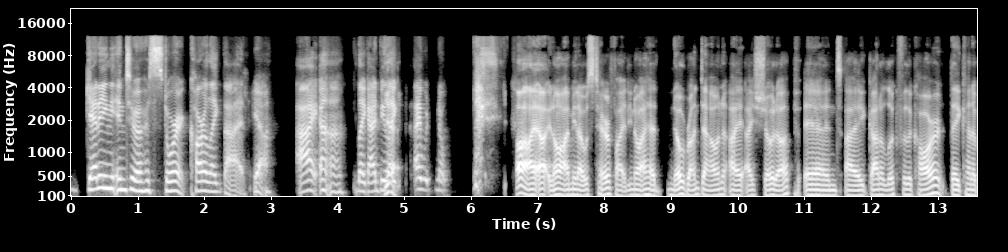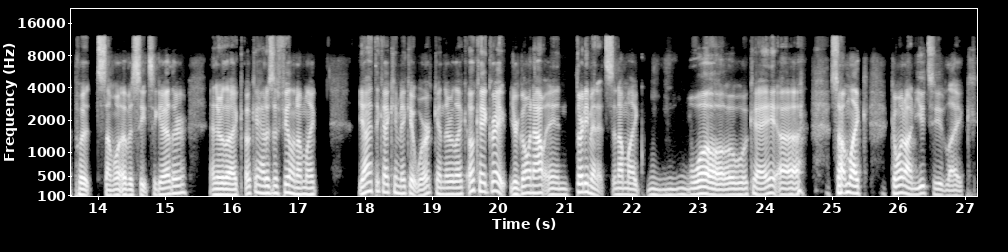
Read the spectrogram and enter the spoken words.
getting into a historic car like that, Yeah. I uh uh like I'd be Yeah. like I would no. Oh, I, I no, I mean, I was terrified. You know, I had no rundown. I I showed up and I got a look for the car. They kind of put somewhat of a seat together, and they're like, "Okay, how does it feel?" And I'm like, "Yeah, I think I can make it work." And they're like, "Okay, great. You're going out in 30 minutes." And I'm like, "Whoa, okay." Uh, so I'm like going on YouTube, like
